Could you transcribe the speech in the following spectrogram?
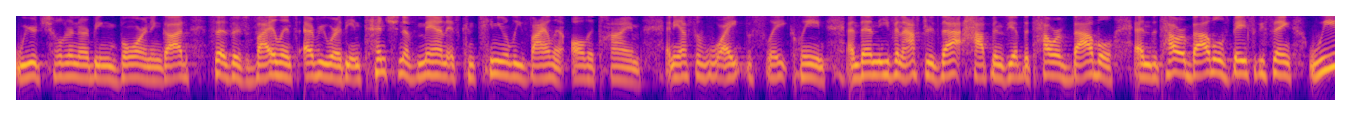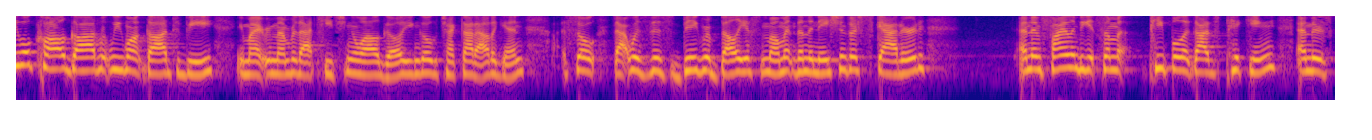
weird children are being born. And God says there's violence everywhere. The intention of man is continually violent all the time. And he has to wipe the slate clean. And then even after that happens, you have the Tower of Babel. And the Tower of Babel is basically saying, we will call God what we want God to be. You might remember that teaching a while ago. You can go check that out again. So that was this big rebellious moment. Then the nations are scattered. And then finally we get some people that God's picking, and there's,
